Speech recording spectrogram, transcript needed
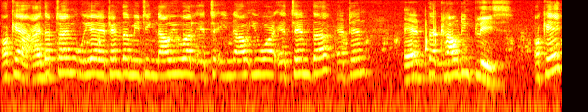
Okay, either time we are attend the meeting. Now you are at, now you are attend the attend at the crowding place. Okay.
